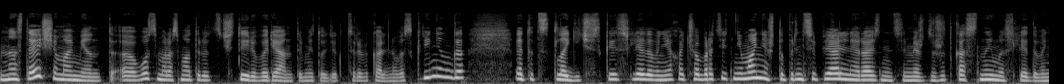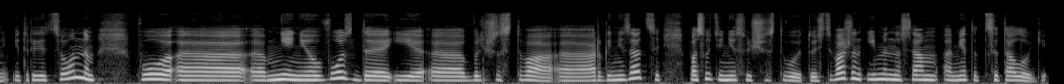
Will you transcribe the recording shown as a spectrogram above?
В настоящий момент э, в ОСМ рассматриваются четыре варианта методик цервикального скрининга. Это цитологическое исследование. Я хочу обратить внимание, что принципиальной разницы между жидкостным исследованием и традиционным, по э, э мнению ВОЗД и э, большинства э, организаций, по сути, не существует. То есть важен именно сам э, метод цитологии.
